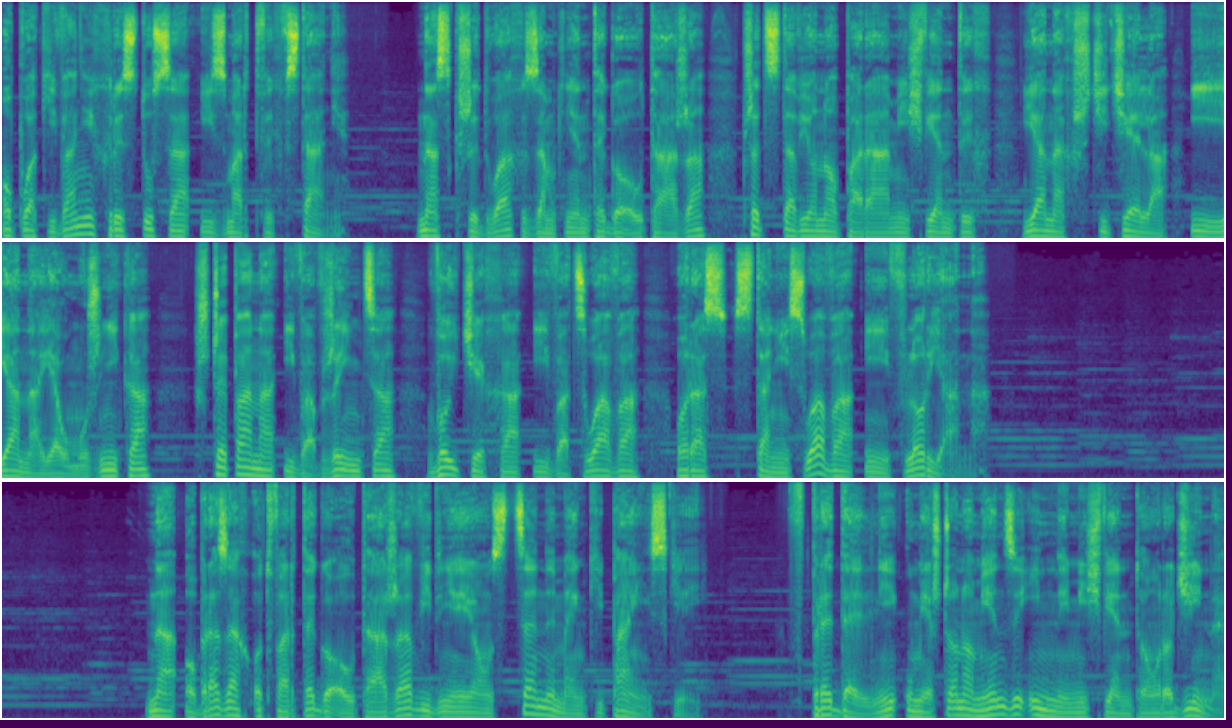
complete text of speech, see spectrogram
opłakiwanie Chrystusa i zmartwychwstanie. Na skrzydłach zamkniętego ołtarza przedstawiono parami świętych Jana Chrzciciela i Jana Jałmużnika, Szczepana i Wawrzyńca, Wojciecha i Wacława oraz Stanisława i Floriana. Na obrazach otwartego ołtarza widnieją sceny męki pańskiej. W predelni umieszczono między innymi świętą rodzinę,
